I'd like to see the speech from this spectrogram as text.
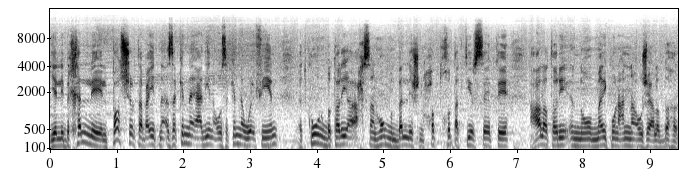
يلي بخلي ال posture تبعيتنا إذا كنا قاعدين أو إذا كنا واقفين تكون بطريقة أحسن. هون بنبلش نحط خطة كثير ثابتة على طريق إنه ما يكون عندنا أوجاع للظهر.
